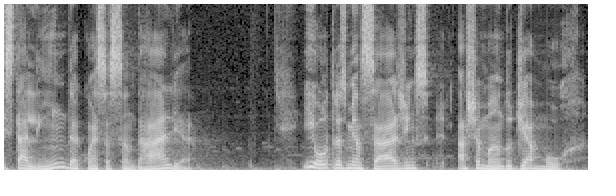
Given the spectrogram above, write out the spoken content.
Está linda com essa sandália? E outras mensagens a chamando de amor.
